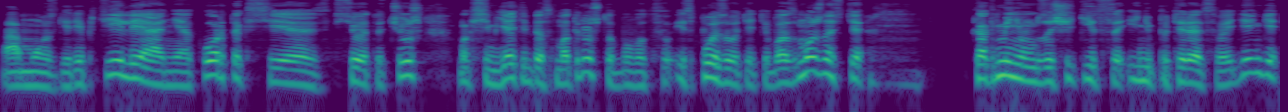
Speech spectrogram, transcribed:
о мозге рептилии, о неокортексе, все это чушь. Максим, я тебя смотрю, чтобы вот использовать эти возможности как минимум защититься и не потерять свои деньги,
